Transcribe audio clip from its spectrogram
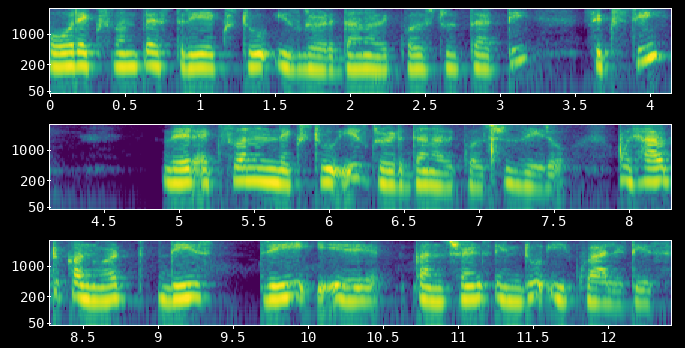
4x1 plus 3x2 is greater than or equals to 30 60 where x1 and x2 is greater than or equals to 0 we have to convert these three uh, constraints into equalities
